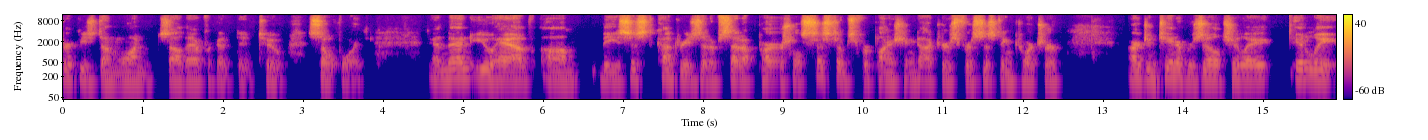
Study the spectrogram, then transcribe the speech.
Turkey's done one. South Africa did two, so forth. And then you have um, the countries that have set up partial systems for punishing doctors for assisting torture Argentina, Brazil, Chile, Italy,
